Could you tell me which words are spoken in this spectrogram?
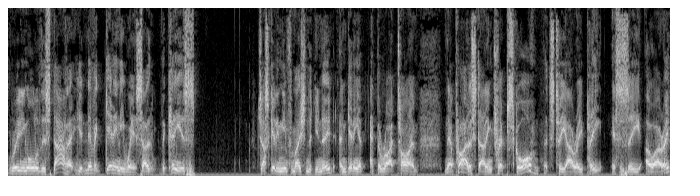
reading all of this data, you'd never get anywhere. So the key is just getting the information that you need and getting it at the right time. Now, prior to starting TrepScore, that's T R E P S C O R E,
